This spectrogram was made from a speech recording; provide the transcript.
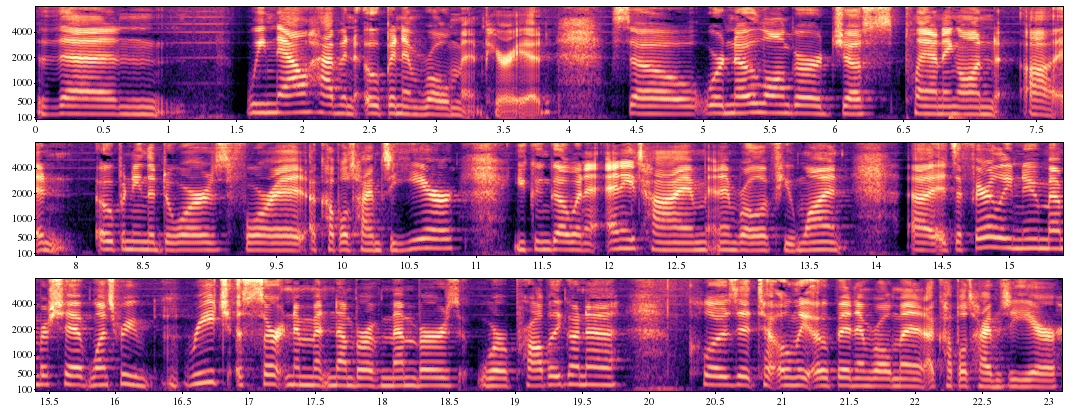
then we now have an open enrollment period. So we're no longer just planning on uh, and opening the doors for it a couple times a year. You can go in at any time and enroll if you want. Uh, it's a fairly new membership. Once we reach a certain number of members, we're probably going to close it to only open enrollment a couple times a year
